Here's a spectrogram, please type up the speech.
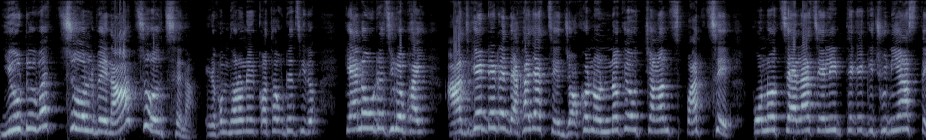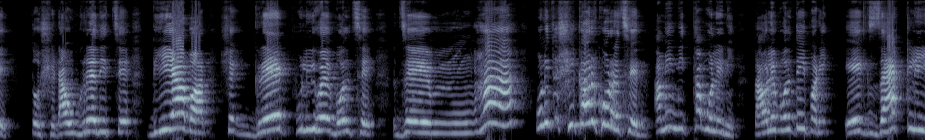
ইউটিউবে চলবে না, চলছে না। এরকম ধরনের কথা উঠেছিল। কেন উঠেছিল ভাই? আজকের ডেটে দেখা যাচ্ছে, যখন অন্য কেউ চান্স পাচ্ছে কোনো চেলাচেলির থেকে কিছু নিয়ে আসতে, তো সেটা উগরে দিচ্ছে। দিয়ে আবার সে গ্রেটফুলি হয়ে বলছে যে হ্যাঁ উনি তো স্বীকার করেছেন, আমি মিথ্যা বলিনি। তাহলে বলতেই পারি এক্স্যাক্টলি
